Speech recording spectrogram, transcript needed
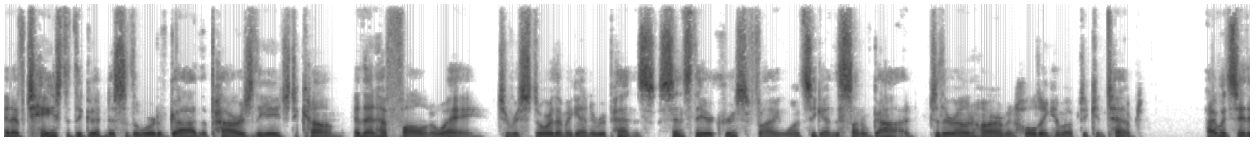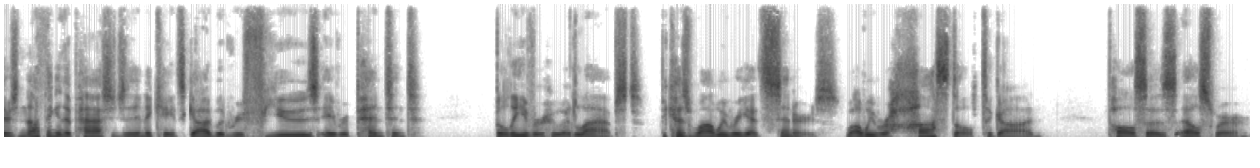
and have tasted the goodness of the Word of God and the powers of the age to come, and then have fallen away, to restore them again to repentance, since they are crucifying once again the Son of God, to their own harm and holding him up to contempt. I would say there's nothing in the passage that indicates God would refuse a repentant believer who had lapsed. Because while we were yet sinners, while we were hostile to God, Paul says elsewhere,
